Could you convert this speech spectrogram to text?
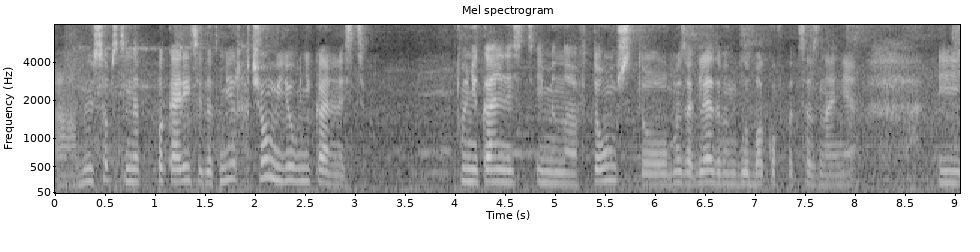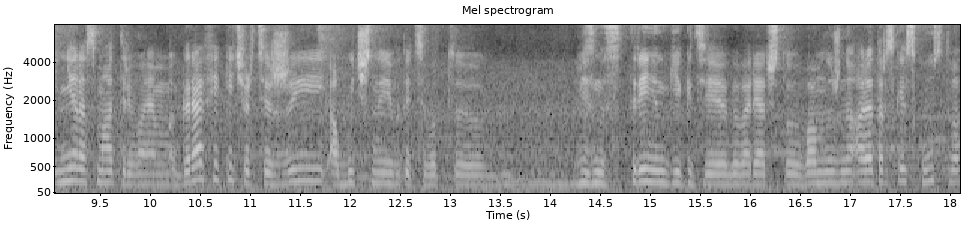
А, ну и, собственно, покорить этот мир. В чем ее уникальность? Уникальность именно в том, что мы заглядываем глубоко в подсознание и не рассматриваем графики, чертежи, обычные вот эти вот э, бизнес-тренинги, где говорят, что вам нужно ораторское искусство,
